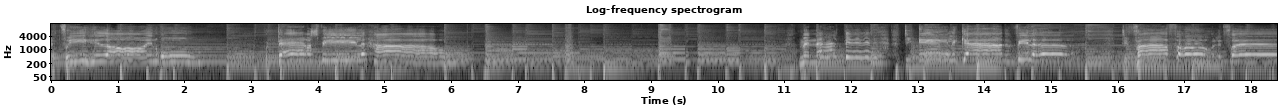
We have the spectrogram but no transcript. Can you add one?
En frihed og en ro På deres vilde hav. Men alt det, de egentlig gerne ville Det var at få lidt fred.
